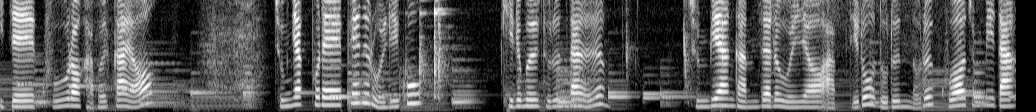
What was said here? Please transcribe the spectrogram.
이제 구우러 가볼까요? 중약불에 팬을 올리고 기름을 두른 다음 준비한 감자를 올려 앞뒤로 노릇노릇 구워줍니다.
